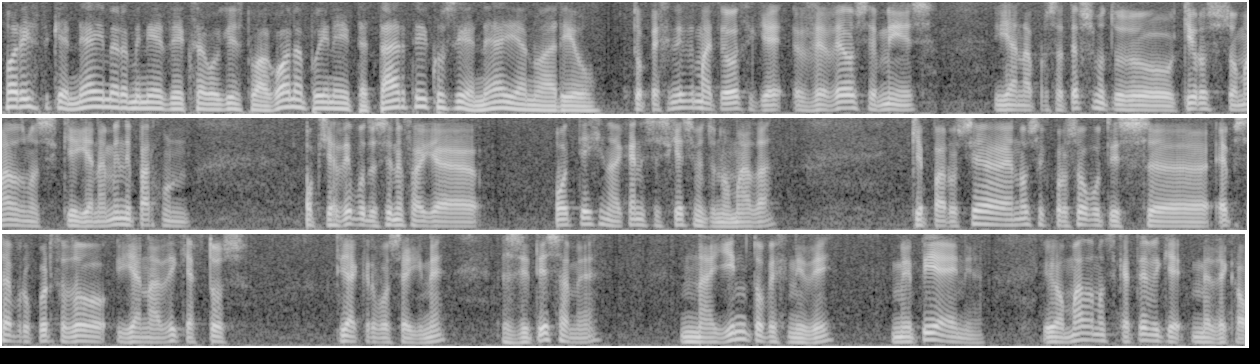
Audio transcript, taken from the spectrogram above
ορίστηκε νέα ημερομηνία διεξαγωγής του αγώνα που είναι η Τετάρτη 29 Ιανουαρίου. Το παιχνίδι ματαιώθηκε βεβαίως εμείς για να προστατεύσουμε το κύρος της ομάδας μας και για να μην υπάρχουν οποιαδήποτε σύννεφα για ό,τι έχει να κάνει σε σχέση με την ομάδα και παρουσία ενός εκπροσώπου της ε, ΕΠΣΕΒΡΟ που ήρθε εδώ για να δει και αυτός τι ακριβώς έγινε, ζητήσαμε να γίνει το παιχνίδι με ποια έννοια. Η ομάδα μας κατέβηκε με 18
